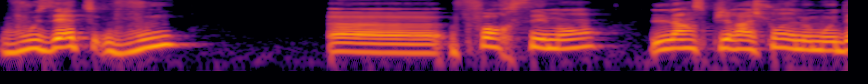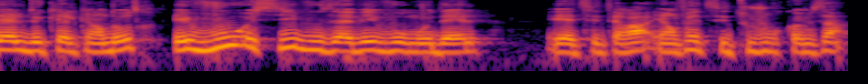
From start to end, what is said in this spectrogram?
vous êtes, vous, euh, forcément, l'inspiration et le modèle de quelqu'un d'autre. Et vous aussi, vous avez vos modèles, et etc. Et en fait, c'est toujours comme ça.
